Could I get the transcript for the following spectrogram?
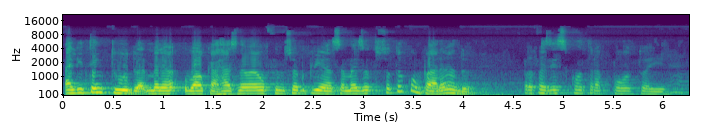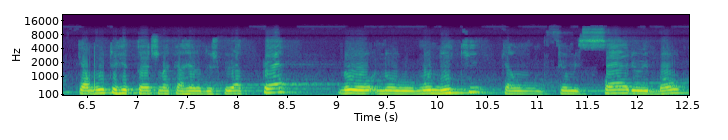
Ali tem tudo. O Alcarrás não é um filme sobre criança, mas eu só estou comparando para fazer esse contraponto aí, que é muito irritante na carreira do Spielberg. Até no, no Munique, que é um filme sério e bom,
